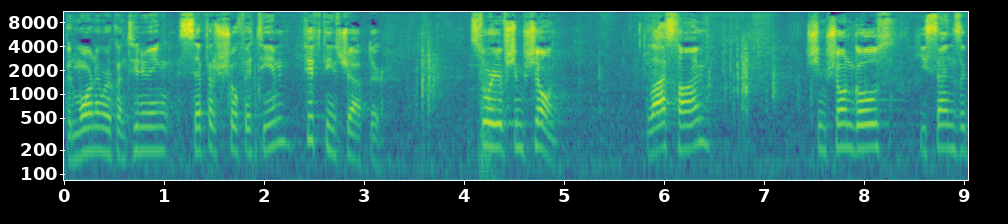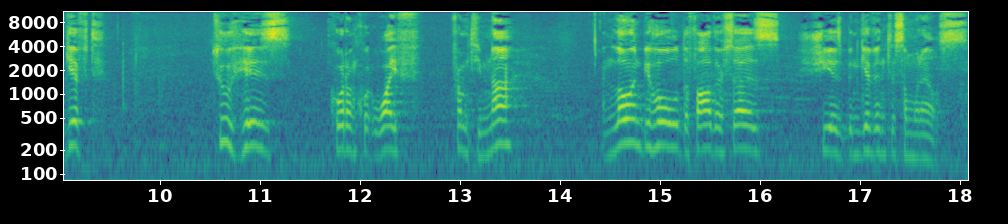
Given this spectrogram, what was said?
Good morning. We're continuing Sefer Shofetim, 15th chapter. Story of Shimshon. Last time, Shimshon goes, he sends a gift to his quote unquote wife from Timnah, and lo and behold, the father says she has been given to someone else.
